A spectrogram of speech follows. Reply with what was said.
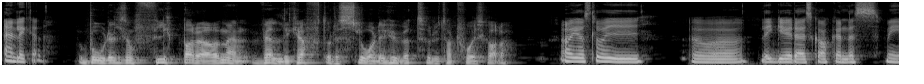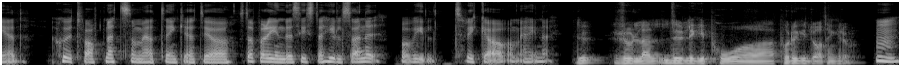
En lyckad. Bordet liksom flippar över med en väldig kraft och det slår dig i huvudet och du tar två i skada. Ja, jag slår i och ligger ju där skakandes med skjutvapnet som jag tänker att jag stoppar in det sista hylsan i och vill trycka av om jag hinner. Du rullar, du ligger på, på rygg då tänker du? Mm,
